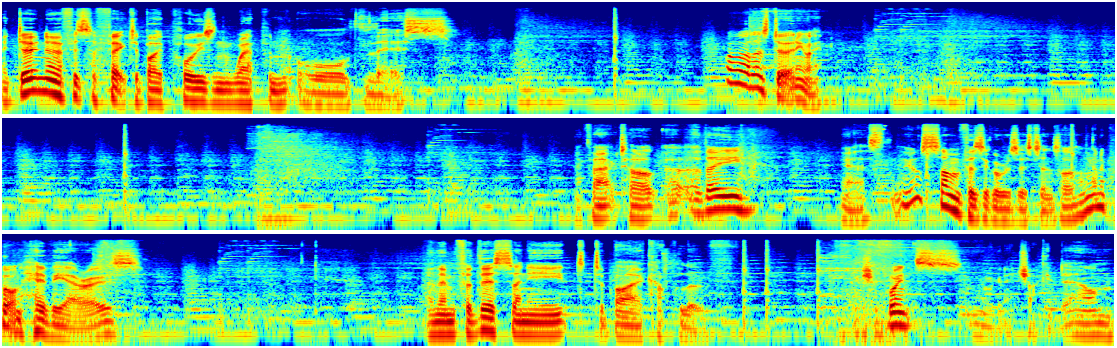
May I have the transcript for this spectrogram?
I don't know if it's affected by poison weapon or this. Well, let's do it anyway. In fact, I'll, uh, are they... Yes, they've got some physical resistance. I'm going to put on heavy arrows. And then for this I need to buy a couple of extra points. And we're going to chuck it down.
